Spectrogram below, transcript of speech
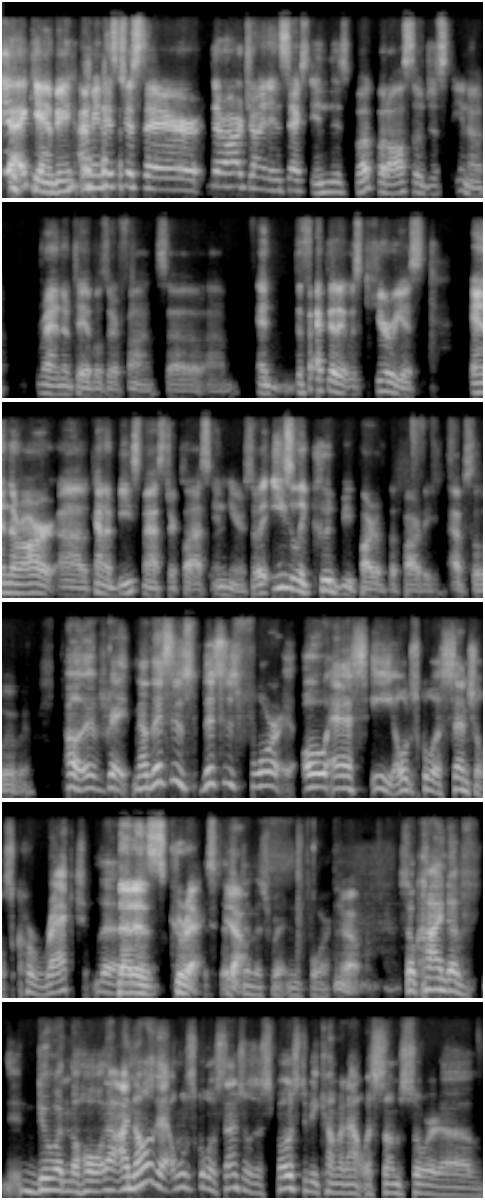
Yeah, it can be. I mean, it's just there. There are giant insects in this book, but also just you know, random tables are fun. So, um, and the fact that it was curious and there are uh, kind of Beastmaster class in here, so it easily could be part of the party. Absolutely. Oh, that was great. Now this is this is for OSE, Old School Essentials, correct? The That is correct. system Yeah. is written for. Yeah. So kind of doing the whole. Now I know that Old School Essentials is supposed to be coming out with some sort of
